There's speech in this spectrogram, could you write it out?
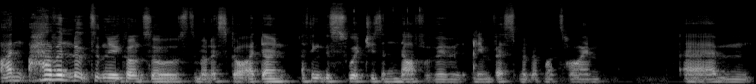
I haven't looked at the new consoles to be honest, Scott. I don't. I think the Switch is enough of an investment of my time, um,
